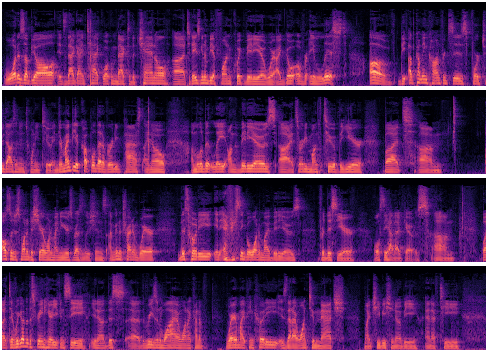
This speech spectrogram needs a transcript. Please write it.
What is up, y'all? It's that guy in tech. Welcome back to the channel. Uh, today's gonna be a fun, quick video where I go over a list of the upcoming conferences for 2022. And there might be a couple that have already passed. I know I'm a little bit late on the videos. Uh, it's already month two of the year, but um, also just wanted to share one of my New Year's resolutions. I'm gonna try to wear this hoodie in every single one of my videos for this year. We'll see how that goes. Um, but if we go to the screen here, you can see, you know, this, uh, the reason why I want to kind of wear my pink hoodie is that I want to match my Chibi Shinobi NFT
